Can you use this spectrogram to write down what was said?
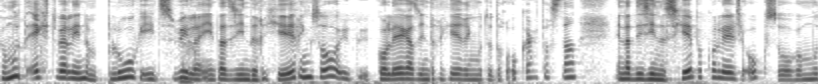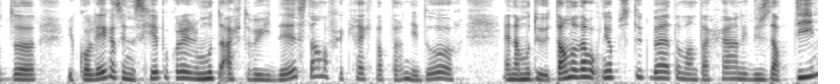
je moet echt wel in een ploeg iets willen. En dat is in de regering zo. Uw, uw collega's in de regering moeten er ook achter staan. En dat is in een schepencollege ook zo. Je moet, eh, uw collega's in een schepencollege moeten achter uw idee staan of je krijgt dat er niet door. En dan moeten uw tanden daar ook niet op stuk bijten, want dat gaat niet. Dus dat team...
